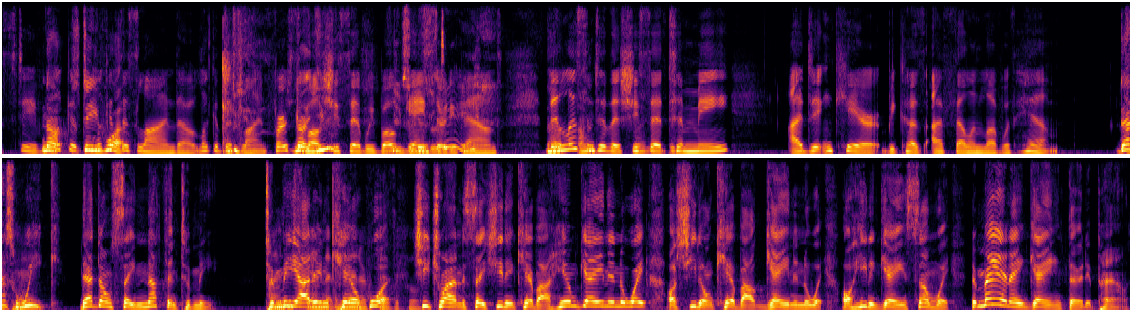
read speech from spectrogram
Steve, No, look, at, Steve, look at this line, though. Look at this line. First No, of all, you- she said we both gained just- 30 pounds. Then listen to this. She said, To me, I didn't care because I fell in love with him. That's Okay. weak. That don't say nothing to me. To I me, I didn't care what. She trying to say she didn't care about him gaining the weight, or she don't care about gaining the weight, or he didn't gain some weight. The man ain't gained 30 pounds.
